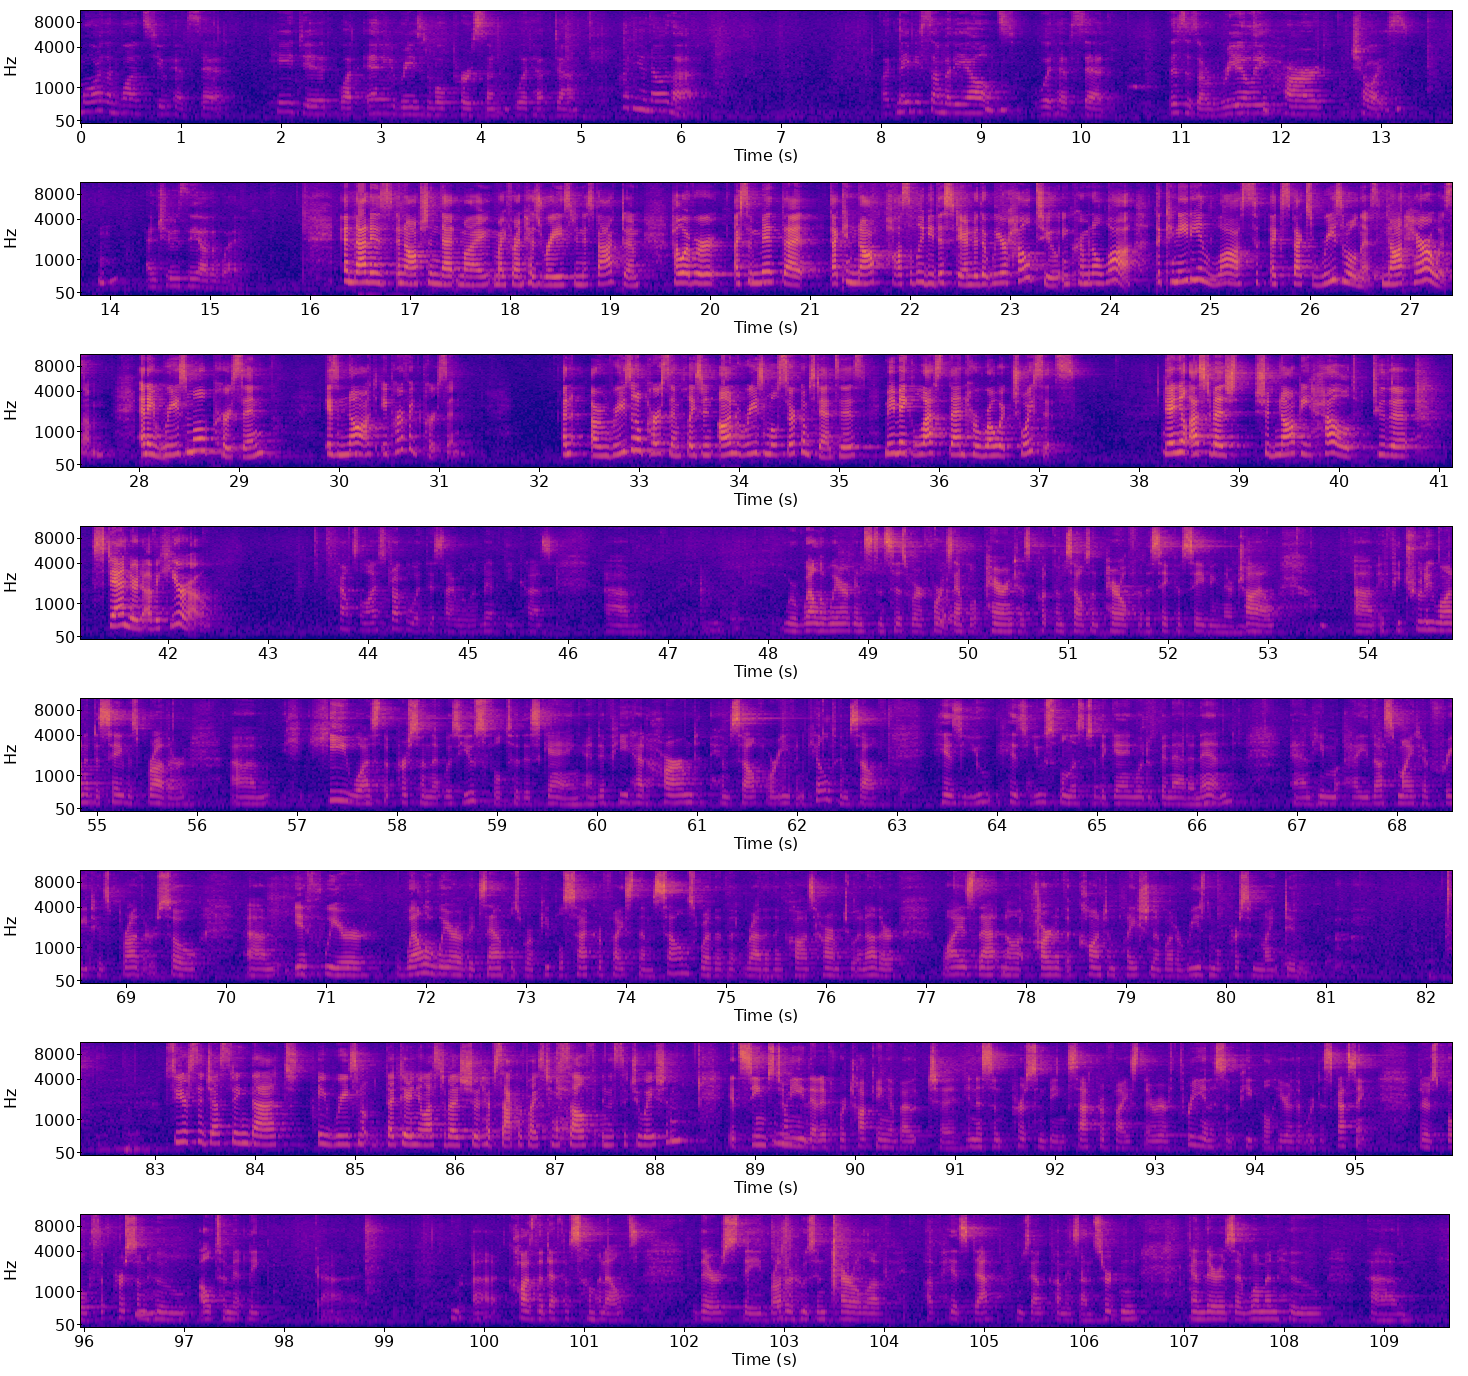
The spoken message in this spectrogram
More than once you have said, he did what any reasonable person would have done. How do you know that? Like maybe somebody else would have said, this is a really hard choice, mm-hmm. and choose the other way. And that is an option that my, my friend has raised in his factum. However, I submit that that cannot possibly be the standard that we are held to in criminal law. The Canadian law expects reasonableness, not heroism. And a reasonable person is not a perfect person. An, a reasonable person placed in unreasonable circumstances may make less than heroic choices. Daniel Estevez should not be held to the standard of a hero. Counsel, I struggle with this, I will admit, because um, we're well aware of instances where, for example, a parent has put themselves in peril for the sake of saving their child. Um, If he truly wanted to save his brother, um, he- he was the person that was useful to this gang, and if he had harmed himself or even killed himself, his, his usefulness to the gang would have been at an end, and he, he thus might have freed his brother. So um, if we're well aware of examples where people sacrifice themselves rather than, rather than cause harm to another, why is that not part of the contemplation of what a reasonable person might do? So you're suggesting that a reason that Daniel Estevez should have sacrificed himself in this situation? It seems to me that if we're talking about uh, innocent person being sacrificed, there are three innocent people here that we're discussing. There's both the person who ultimately uh, uh, the death of someone else. There's the brother who's in peril of, of his death, whose outcome is uncertain. And there is a woman who um,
